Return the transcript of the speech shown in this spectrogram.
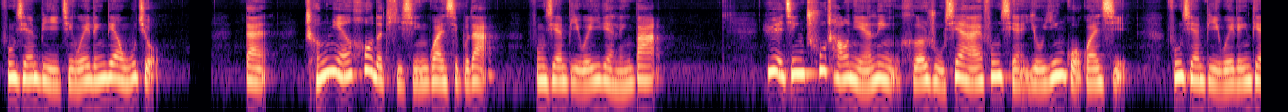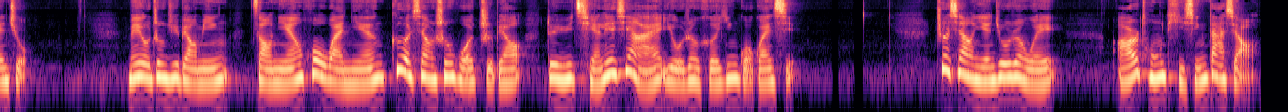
风险比仅为0.59；但成年后的体型关系不大，风险比为1.08。月经初潮年龄和乳腺癌风险有因果关系，风险比为零点九。没有证据表明早年或晚年各项生活指标对于前列腺癌有任何因果关系。这项研究认为，儿童体型大小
